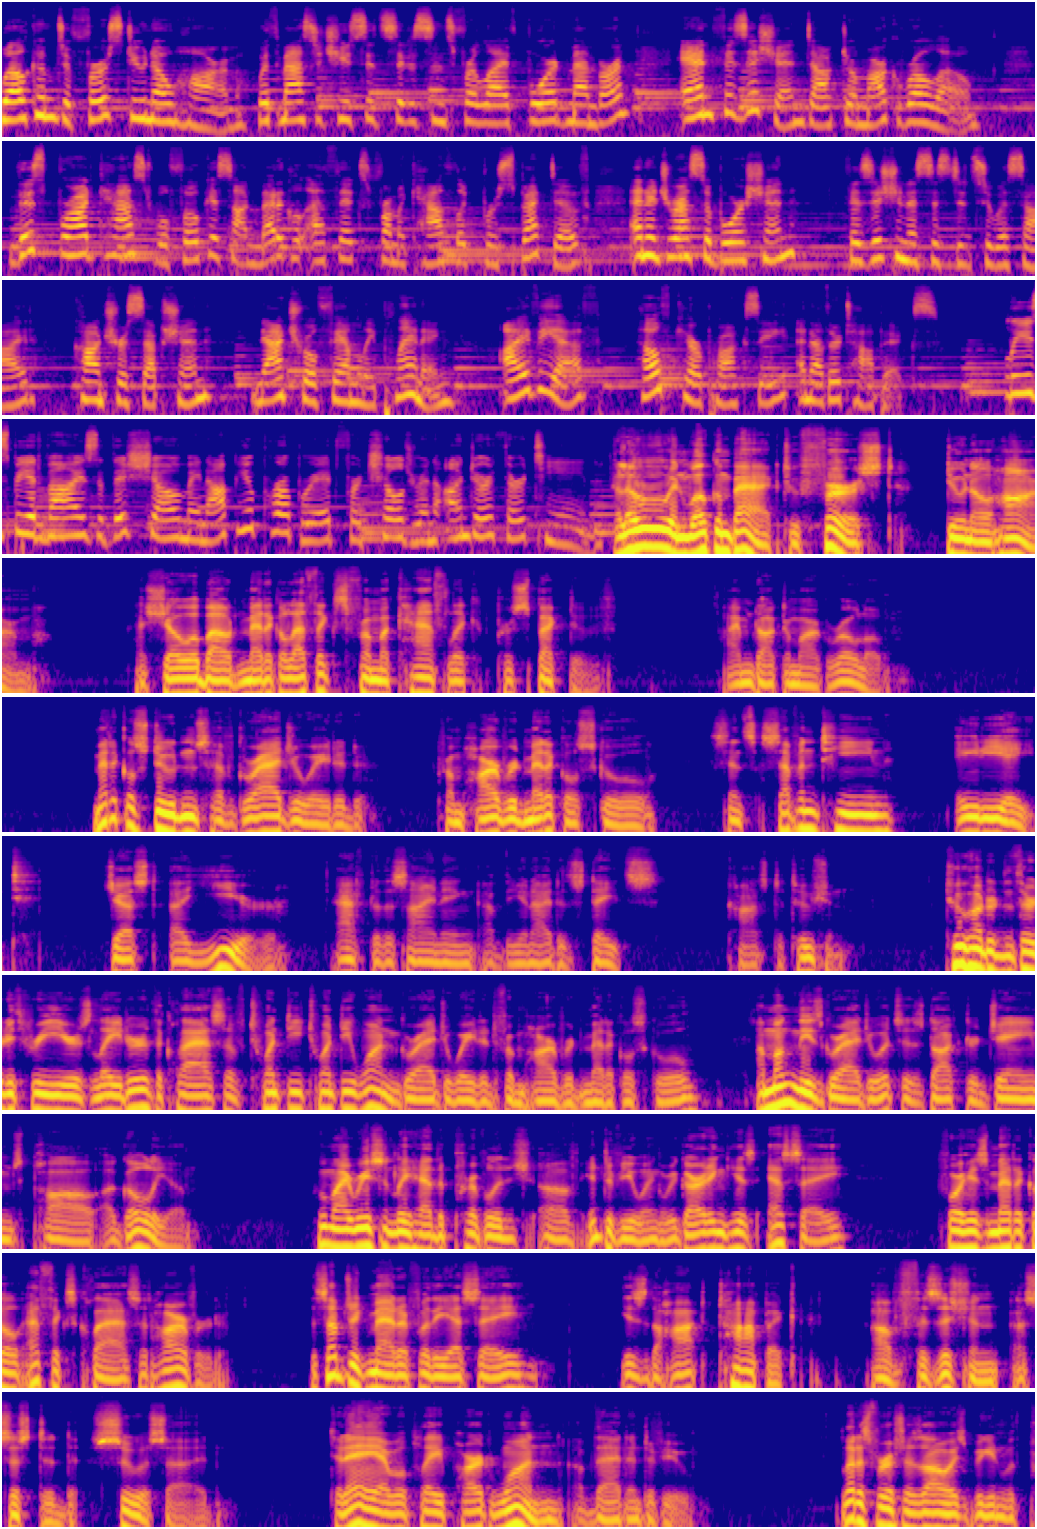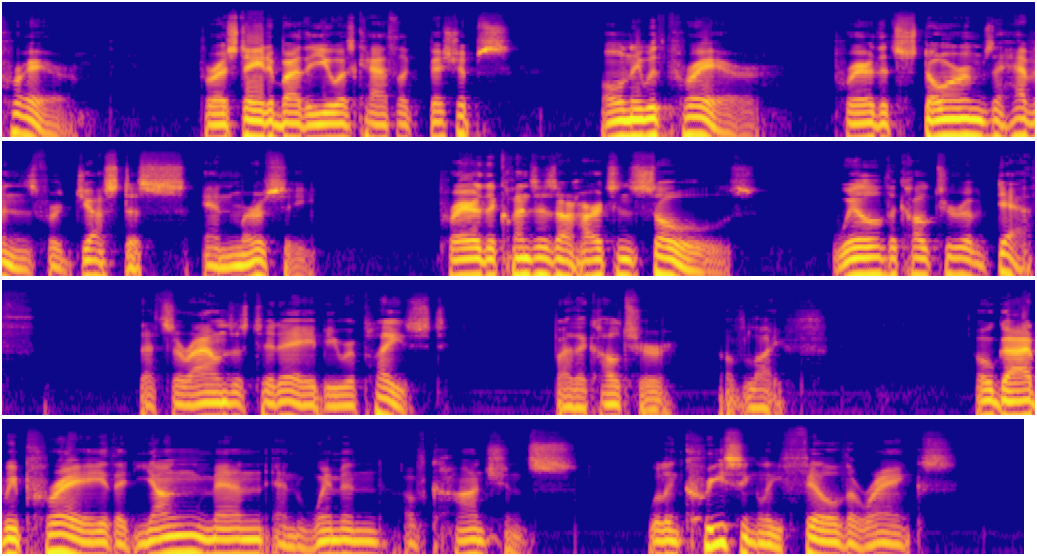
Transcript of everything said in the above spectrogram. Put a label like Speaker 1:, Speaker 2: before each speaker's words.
Speaker 1: Welcome to First Do No Harm with Massachusetts Citizens for Life board member and physician Dr. Mark Rollo. This broadcast will focus on medical ethics from a Catholic perspective and address abortion, physician assisted suicide, contraception, natural family planning, IVF, healthcare proxy, and other topics. Please be advised that this show may not be appropriate for children under 13.
Speaker 2: Hello, and welcome back to First Do No Harm, a show about medical ethics from a Catholic perspective. I'm Dr. Mark Rollo. Medical students have graduated from Harvard Medical School since 1788, just a year after the signing of the United States Constitution. 233 years later, the class of 2021 graduated from Harvard Medical School. Among these graduates is Dr. James Paul Agolia, whom I recently had the privilege of interviewing regarding his essay for his medical ethics class at Harvard. The subject matter for the essay is the hot topic of physician assisted suicide. Today I will play part one of that interview. Let us first, as always, begin with prayer. For as stated by the U.S. Catholic bishops, only with prayer, prayer that storms the heavens for justice and mercy, prayer that cleanses our hearts and souls, will the culture of death that surrounds us today be replaced by the culture of life. O oh God, we pray that young men and women of conscience will increasingly fill the ranks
